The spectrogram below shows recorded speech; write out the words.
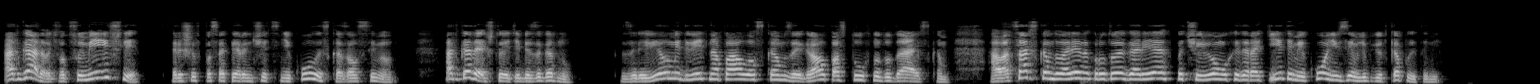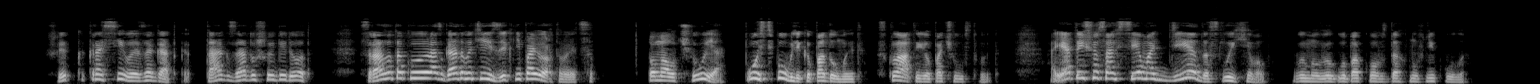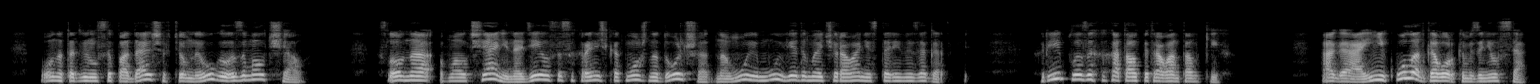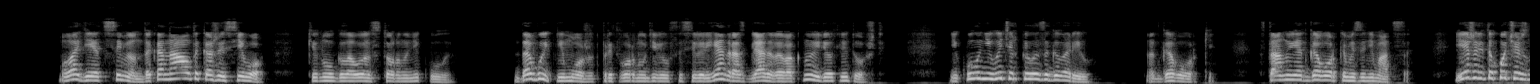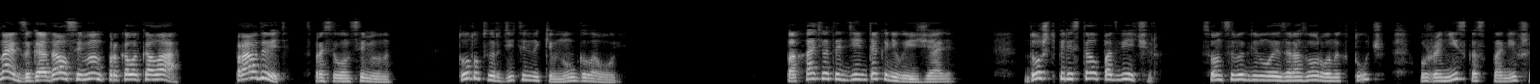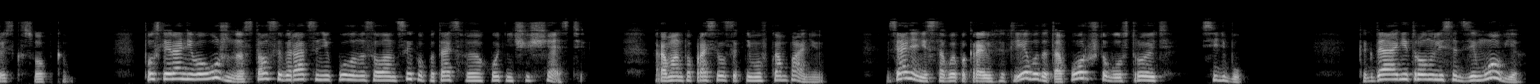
Отгадывать вот сумеешь ли? Решив посоперничать с Никулой, сказал Семен. Отгадай, что я тебе загадну. Заревел медведь на Павловском, заиграл пастух на Дудаевском, а во царском дворе на крутой горе под черемухой да ракитами кони в землю бьют копытами. Шибко красивая загадка, так за душу и берет. Сразу такую разгадывать язык не повертывается. Помолчу я, пусть публика подумает, склад ее почувствует. А я-то еще совсем от деда слыхивал, — вымолвил глубоко вздохнув Никула. Он отодвинулся подальше в темный угол и замолчал. Словно в молчании надеялся сохранить как можно дольше одному ему ведомое очарование старинной загадки. Хрипло захохотал Петрован Танких. — Ага, и Никула отговорками занялся. — Молодец, Семен, доконал ты, кажись, его! — кинул головой он в сторону Никулы. — Да быть не может, — притворно удивился Северьян, разглядывая в окно, идет ли дождь. Никула не вытерпел и заговорил. — Отговорки. Стану я отговорками заниматься. Ежели ты хочешь знать, загадал Семен про колокола. — Правда ведь? — спросил он Семена. Тот утвердительно кивнул головой. Пахать в этот день так и не выезжали. Дождь перестал под вечер. Солнце выглянуло из разорванных туч, уже низко склонившись к сопкам. После раннего ужина стал собираться Никола на солонцы попытать свое охотничье счастье. Роман попросился к нему в компанию. Взяли они с собой по краюхе хлеба да топор, чтобы устроить седьбу. Когда они тронулись от зимовья,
